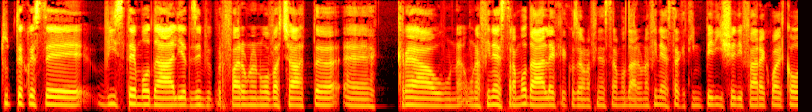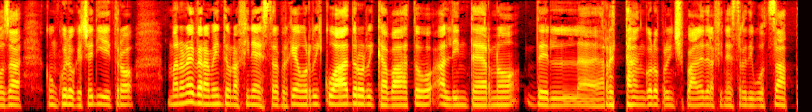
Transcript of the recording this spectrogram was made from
tutte queste viste modali, ad esempio per fare una nuova chat, eh, crea un, una finestra modale. Che cos'è una finestra modale? Una finestra che ti impedisce di fare qualcosa con quello che c'è dietro, ma non è veramente una finestra perché è un riquadro ricavato all'interno del rettangolo principale della finestra di WhatsApp.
